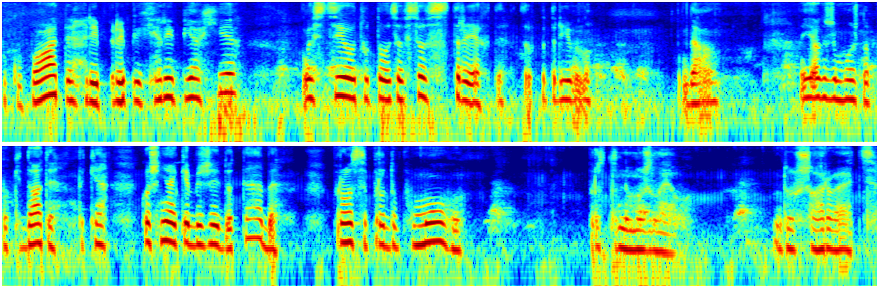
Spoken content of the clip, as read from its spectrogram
покупати, ріп, ріп'яхи, ріп'яхи. Ось ці отут це все стригти. Це потрібно. Да. А як же можна покидати таке кошеня, яке біжить до тебе, просить про допомогу? Просто неможливо. Душа рветься.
